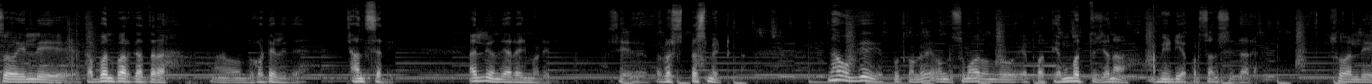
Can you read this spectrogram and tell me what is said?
ಸೊ ಇಲ್ಲಿ ಕಬ್ಬನ್ ಪಾರ್ಕ್ ಹತ್ರ ಒಂದು ಹೋಟೆಲ್ ಇದೆ ಚಾನ್ಸರಿ ಅಲ್ಲಿ ಒಂದು ಅರೇಂಜ್ ಮಾಡಿದರು ಪ್ರೆಸ್ ಪ್ರೆಸ್ ಮೀಟ್ ನಾವು ಹೋಗಿ ಕೂತ್ಕೊಂಡ್ವಿ ಒಂದು ಸುಮಾರು ಒಂದು ಎಪ್ಪತ್ತೆಂಬತ್ತು ಜನ ಮೀಡಿಯಾ ಪರ್ಸನ್ಸ್ ಇದ್ದಾರೆ. ಸೊ ಅಲ್ಲಿ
